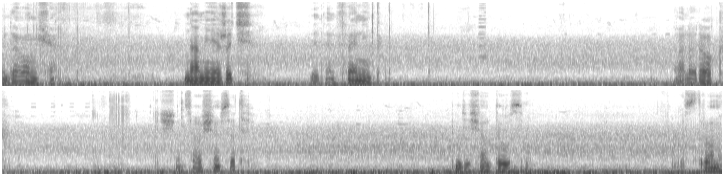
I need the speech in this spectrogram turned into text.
Udało mi się namierzyć. Jeden fenik. Ale rok 1858. Druga strona.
